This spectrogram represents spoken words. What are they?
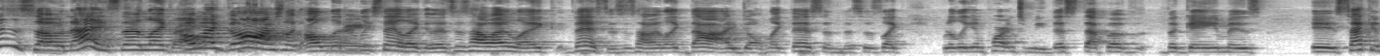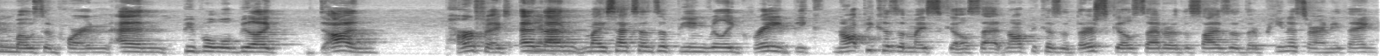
this is so Right. nice. They're like, oh my gosh. Like, I'll literally Right. say, like, this is how I like this. This is how I like that. I don't like this. And this is like really important to me. This step of the game is is second most important. And people will be like, done. Perfect. And Yeah. then my sex ends up being really great, be- not because of my skill set, not because of their skill set or the size of their penis or anything,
